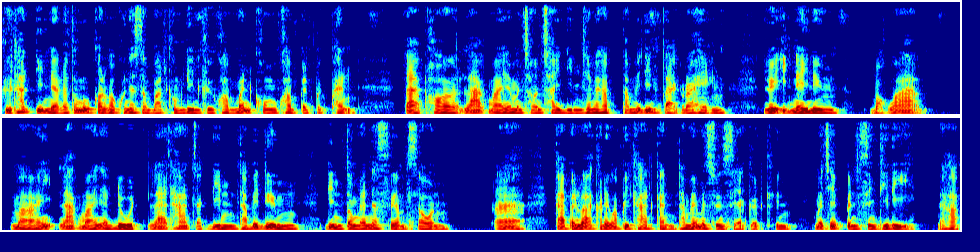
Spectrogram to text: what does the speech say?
คือธาตุดินเนี่ยเราต้องรู้ก่อนว่าคุณสมบัติของดินคือความมั่นคงความเป็นปึกแผ่น แต่พอรากไม้เนี่ยมันชอนชัยดินใช่ไหมครับทำให้ดินแตกระแหง หรืออีกในหนึ่งบอกว่า ไม้รากไม้เนี่ยดูดแร่ธาตุจากดินทำให้ดินดินตรงนั้นนะเสื่อมโทรมอ่ากลายเป็นว่าเขาเรียกว่าพิฆาตกันทำให้มันสูญเสียเกิดขึ้น ไม่ใช่เป็นสิ่งที่ดีนะครับ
